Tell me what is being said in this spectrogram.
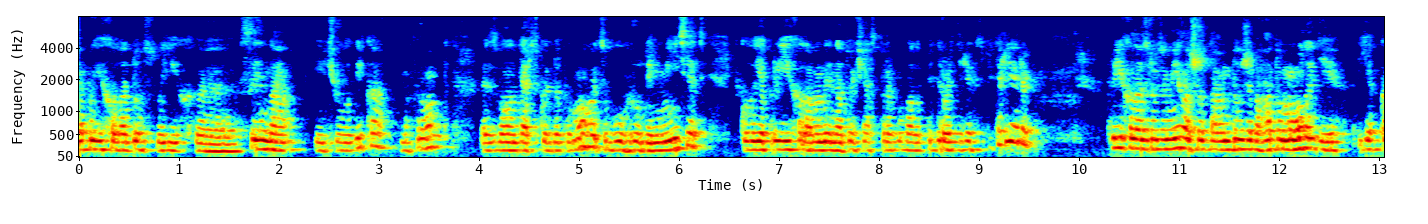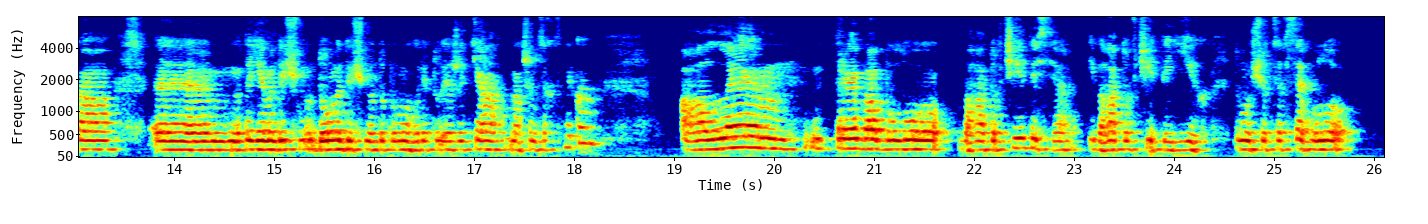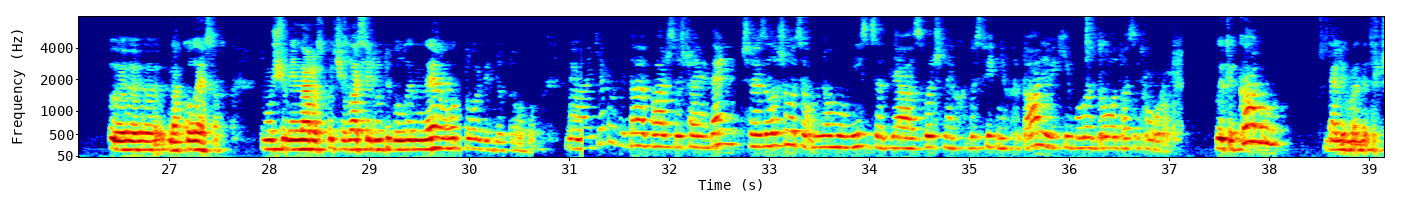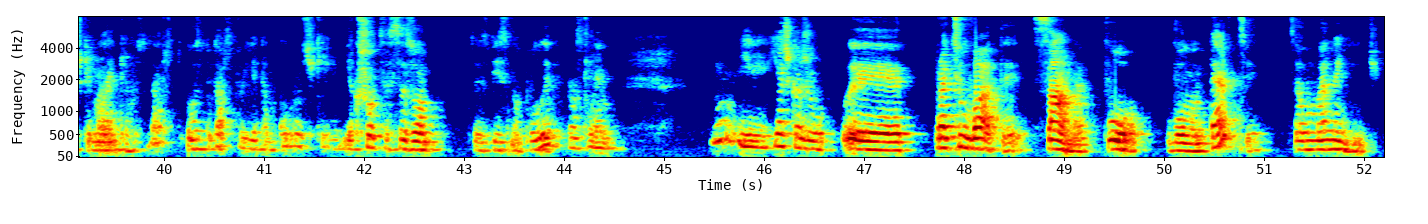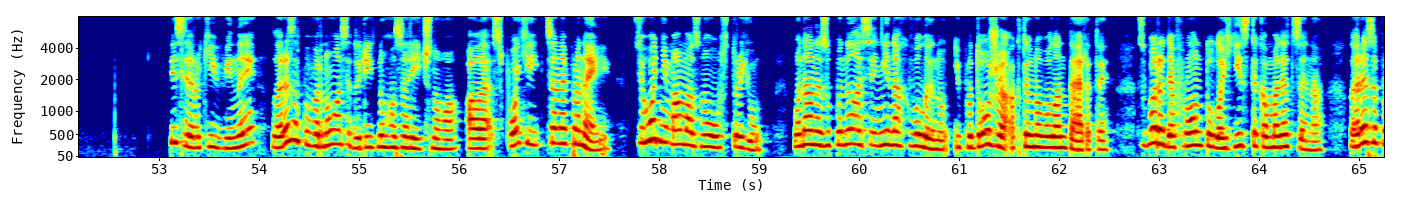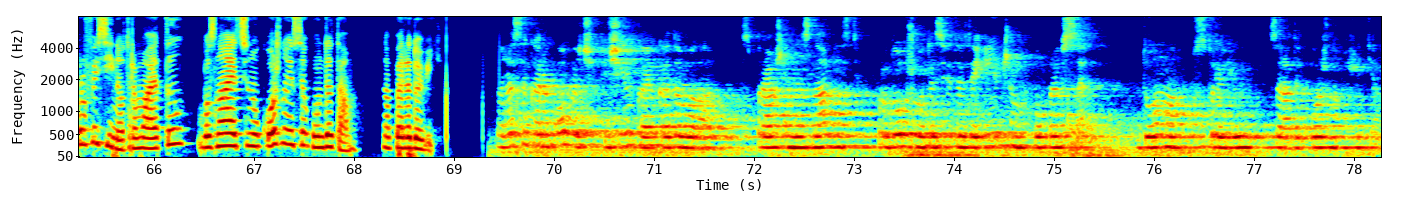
я поїхала до своїх е, сина і чоловіка на фронт з волонтерською допомогою. Це був грудень місяць. Коли я приїхала, вони на той час перебували в підрозділі госпітальєри. Приїхала, зрозуміла, що там дуже багато молоді, яка е, надає медичну домедичну допомогу, рятує життя нашим захисникам. Але треба було багато вчитися і багато вчити їх, тому що це все було е, на колесах. Тому що війна розпочалася, люди були не готові до того. А Як виглядає ваш звичайний день? Чи залишилося у ньому місце для звичних досвітніх ритуалів, які були до 22 року? Пити каву. Далі в мене трошки маленьке господарство, господарство є там курочки. Якщо це сезон, це, звісно, полив рослин. Ну і я ж кажу, е, працювати саме по волонтерці це в мене ніч. Після років війни Лариса повернулася до рідного зарічного, але спокій це не про неї. Сьогодні мама знову в строю. Вона не зупинилася ні на хвилину і продовжує активно волонтерити. Збори для фронту, логістика, медицина. Лариса професійно тримає тил, бо знає ціну кожної секунди там, на передовій. Лариса Каракович жінка, яка довела справжню незламність продовжувати світити іншим попри все вдома, в строю, заради кожного життя.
